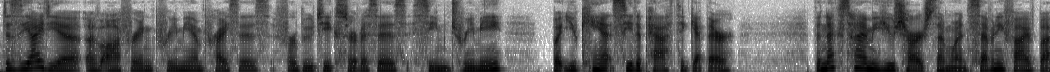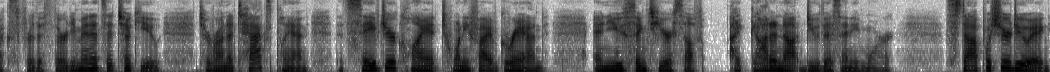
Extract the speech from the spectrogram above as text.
Does the idea of offering premium prices for boutique services seem dreamy, but you can't see the path to get there? The next time you charge someone 75 bucks for the 30 minutes it took you to run a tax plan that saved your client 25 grand and you think to yourself, I gotta not do this anymore. Stop what you're doing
